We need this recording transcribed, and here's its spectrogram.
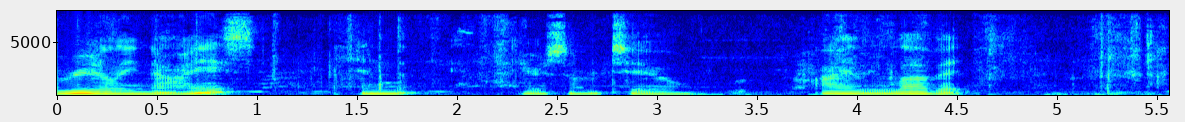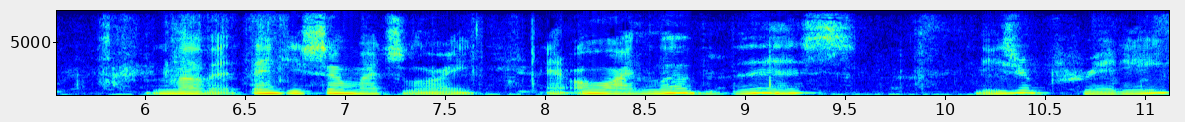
Really nice. And here's some too. I love it. Love it. Thank you so much, Lori. And oh, I love this. These are pretty.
